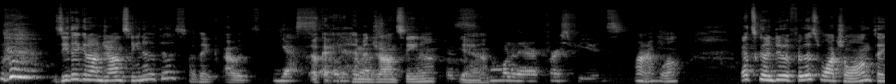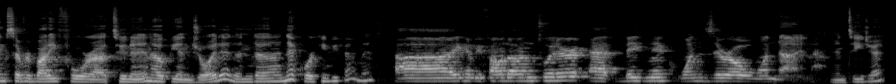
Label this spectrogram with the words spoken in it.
is he taking on John Cena at this? I think I would yes. Okay, him and. John Cena. Yeah. one of their first feuds. All right. Well, that's going to do it for this watch along. Thanks everybody for uh, tuning in. Hope you enjoyed it. And uh, Nick, where can you be found, man? Uh, you can be found on Twitter at BigNick1019. And TJ.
